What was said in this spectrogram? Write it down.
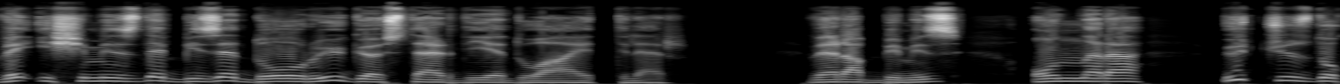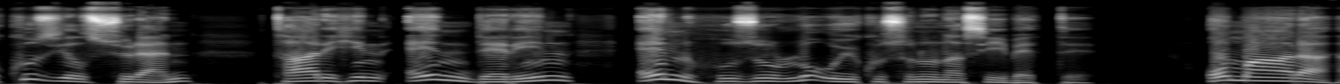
ve işimizde bize doğruyu göster diye dua ettiler. Ve Rabbimiz onlara 309 yıl süren tarihin en derin, en huzurlu uykusunu nasip etti. O mağara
